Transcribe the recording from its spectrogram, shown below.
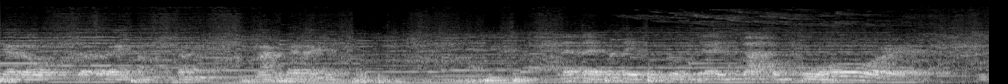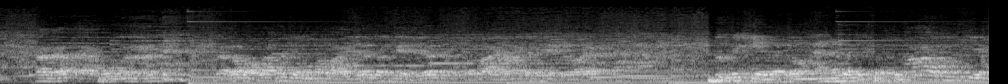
เนี่ยเราจะแสดงทำกันนานแค่ไหนเนี่ยและแต่พระเดชพระคุณจะเห็นการสมควรโอ้ยถ้าแล้วแต่ผมนะแล้วก็บอกว่าถ้าโยมถวายเยอะก็เทศเยอะโยมถวายน้อยก็เทศน้อยไม่เกี่ยวกับตรงนั้นนะพระเดชพระคุณอ้าวต้องเกี่ยว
